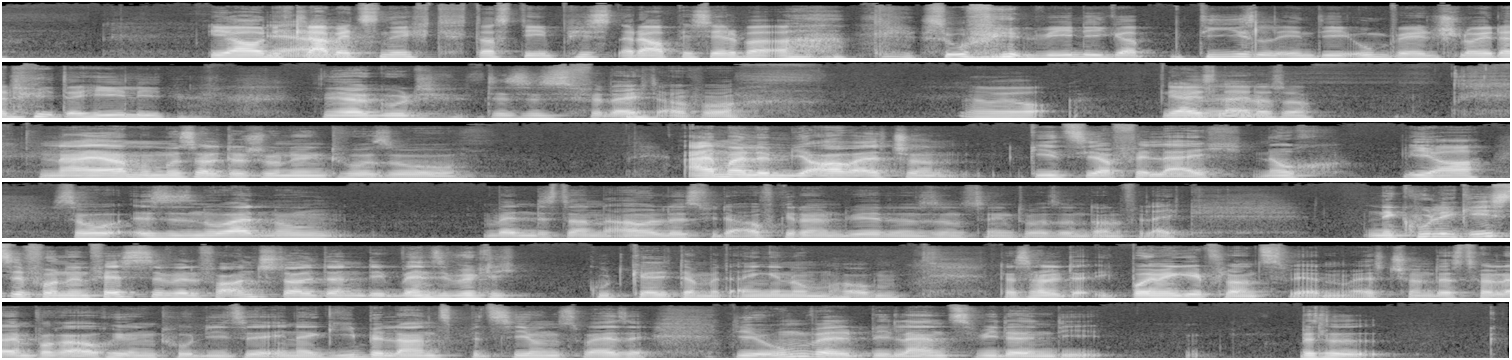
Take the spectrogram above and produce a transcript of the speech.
ja, und ich Ja. glaube jetzt nicht, dass die Pistenraupe selber äh, so viel weniger Diesel in die Umwelt schleudert wie der Heli. Ja, gut, das ist vielleicht auch wahr. Aber ja, ja ist Ja. leider so. Naja, man muss halt da schon irgendwo so. Einmal im Jahr, weißt schon, geht's ja vielleicht noch. Ja, So ist es in Ordnung, wenn das dann alles wieder aufgeräumt wird oder sonst irgendwas und dann vielleicht eine coole Geste von den Festivalveranstaltern, die, wenn sie wirklich gut Geld damit eingenommen haben, dass halt Bäume gepflanzt werden, weißt schon, dass halt einfach auch irgendwo diese Energiebilanz beziehungsweise die Umweltbilanz wieder in die bisschen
